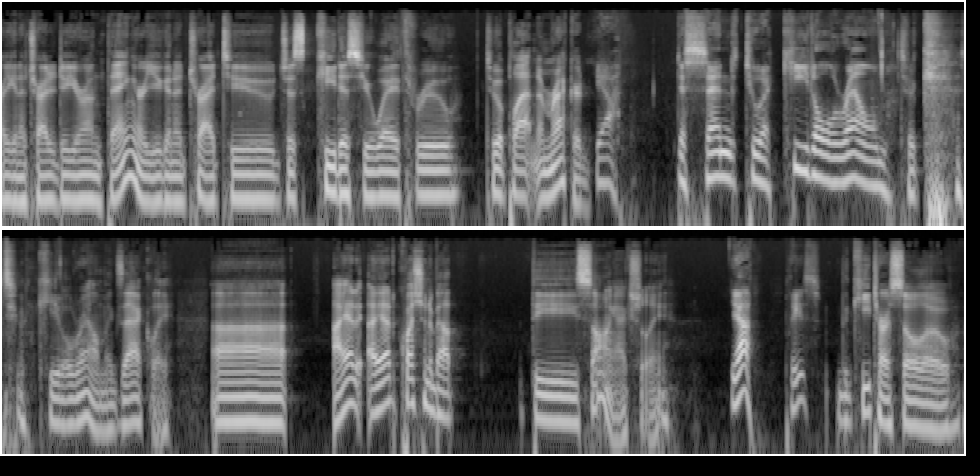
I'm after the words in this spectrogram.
are you gonna try to do your own thing, or are you gonna try to just Kiedis your way through to a platinum record? Yeah. Descend to a Keedle realm. to a, to a Ketel realm. Exactly. Uh, I had I had a question about the song actually, Yeah, please. the keytar solo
